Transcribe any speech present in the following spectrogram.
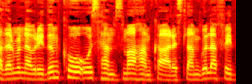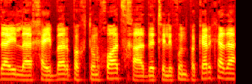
قدرمن اوریدونکو اوس هم زما همکار اسلام ګل افریدی له خیبر پښتونخوا څخه د ټلیفون په کرخه ده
